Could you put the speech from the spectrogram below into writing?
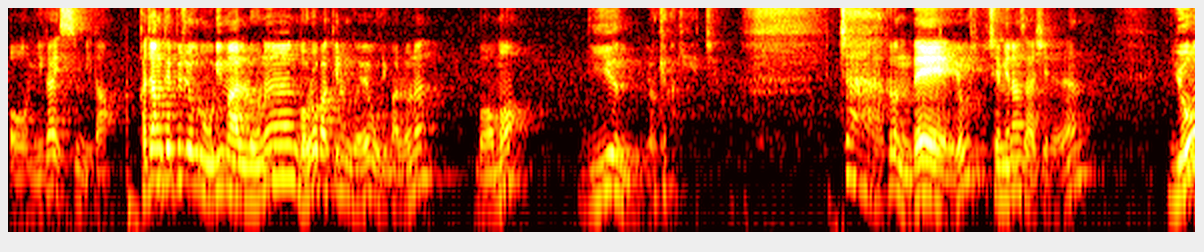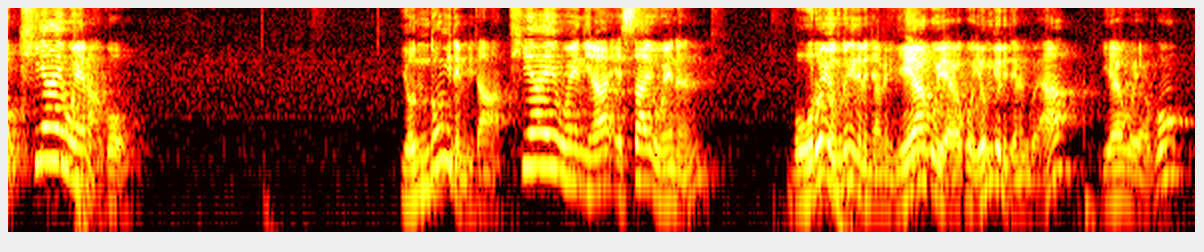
어미가 있습니다. 가장 대표적으로 우리말로는 뭐로 바뀌는 거예요? 우리말로는 뭐뭐 니은 이렇게 바뀌겠죠. 자 그런데 여기서도 재미난 사실은 요 TION하고 연동이 됩니다. TION이나 SION은 뭐로 연동이 되느냐면 얘하고 얘하고 연결이 되는 거야. 얘하고 얘하고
